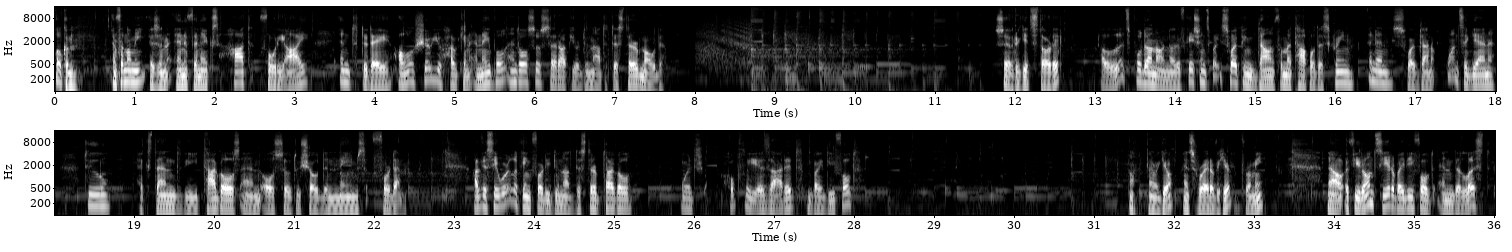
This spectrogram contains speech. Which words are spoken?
Welcome. In front of me is an Infinix Hot 40i and today I will show you how you can enable and also set up your Do Not Disturb mode. So to get started, uh, let's pull down our notifications by swiping down from the top of the screen and then swipe down once again to extend the toggles and also to show the names for them. Obviously we're looking for the Do Not Disturb toggle, which hopefully is added by default Oh, there we go. It's right over here for me. Now, if you don't see it by default in the list,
